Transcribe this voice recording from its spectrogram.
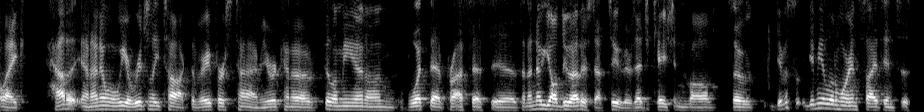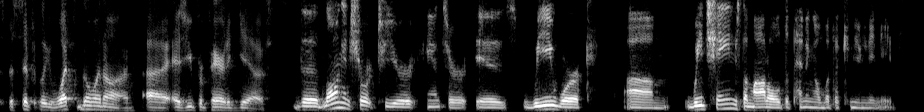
like how to and i know when we originally talked the very first time you were kind of filling me in on what that process is. And i know y'all do other stuff too. There's education involved. So give us give me a little more insight into specifically what's going on uh, as you prepare to give. The long and short to your answer is we work um, we change the model depending on what the community needs.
